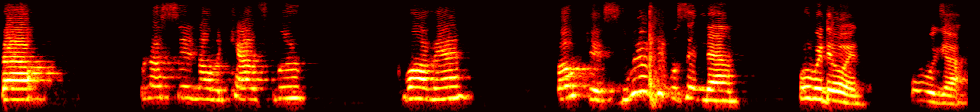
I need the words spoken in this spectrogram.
Bow. We're not sitting on the couch, Luke. Come on, man. Focus. Do we have people sitting down? What are we doing? What we got?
